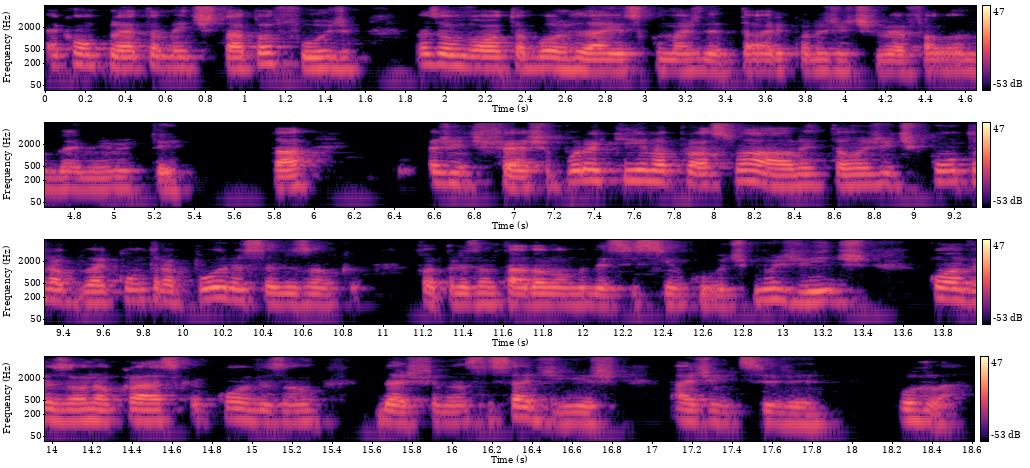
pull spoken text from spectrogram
é completamente estapafúrdia, mas eu volto a abordar isso com mais detalhe quando a gente estiver falando da MMT, tá? A gente fecha por aqui na próxima aula, então a gente contra, vai contrapor essa visão que foi apresentada ao longo desses cinco últimos vídeos com a visão neoclássica, com a visão das finanças sadias. A gente se vê por lá.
